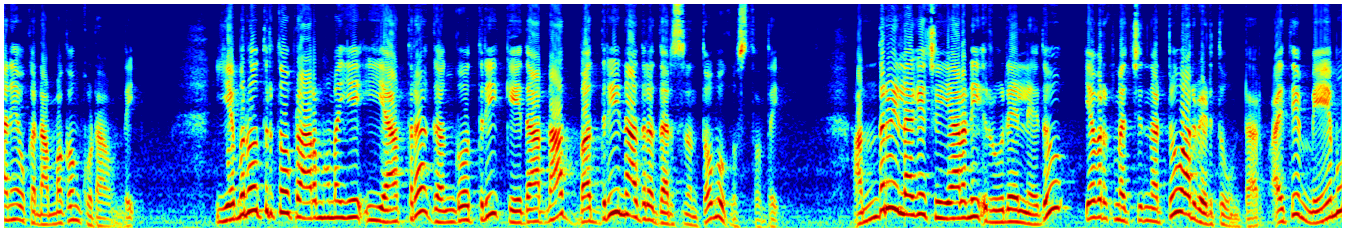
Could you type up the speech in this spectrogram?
అనే ఒక నమ్మకం కూడా ఉంది. యమునోత్రితో ప్రారంభమయ్యే ఈ యాత్ర గంగోత్రి కేదార్నాథ్ బద్రీనాథుల దర్శనంతో ముగుస్తుంది. అందరూ ఇలాగే చేయాలని రూలేం లేదు. ఎవరికి నచ్చినట్టు వారు వెడుతూ ఉంటారు. అయితే మేము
